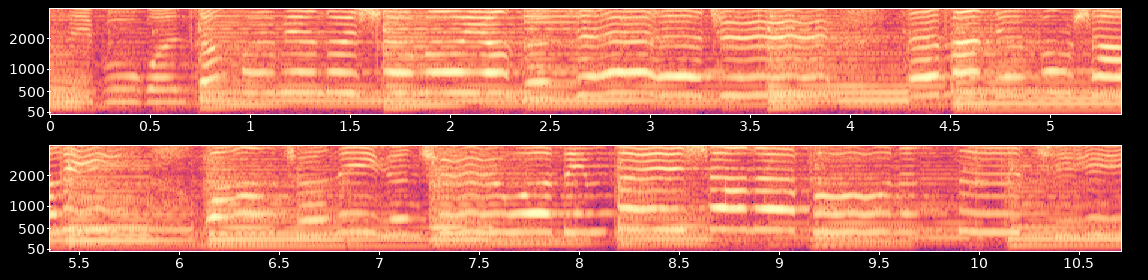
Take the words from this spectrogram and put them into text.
息，不管将会面对什么样的结局，在漫天风沙里望着你远去，我竟悲伤的不能自己。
